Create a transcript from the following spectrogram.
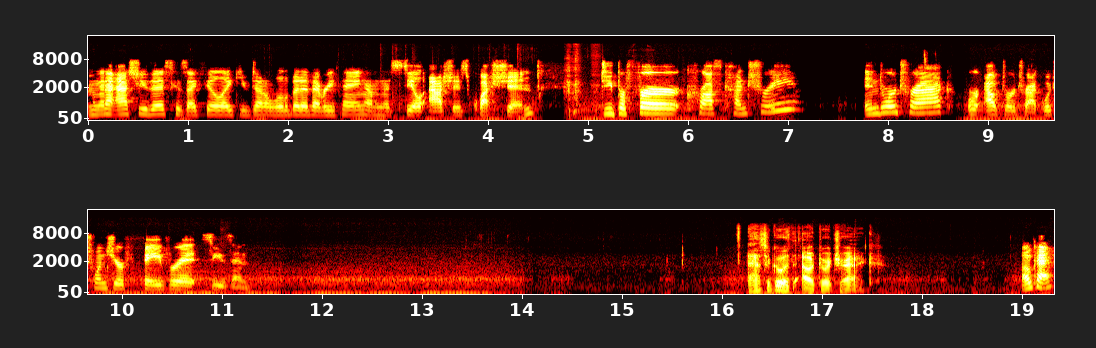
I'm going to ask you this because I feel like you've done a little bit of everything. I'm going to steal Ashley's question. Do you prefer cross country, indoor track, or outdoor track? Which one's your favorite season? I have to go with outdoor track. Okay.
